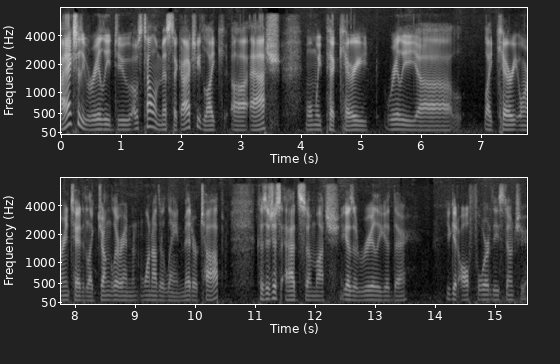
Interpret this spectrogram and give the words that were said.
I actually really do. I was telling Mystic, I actually like uh, Ashe when we pick carry, really uh, like carry oriented, like jungler and one other lane, mid or top, because it just adds so much. You guys are really good there. You get all four of these, don't you?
